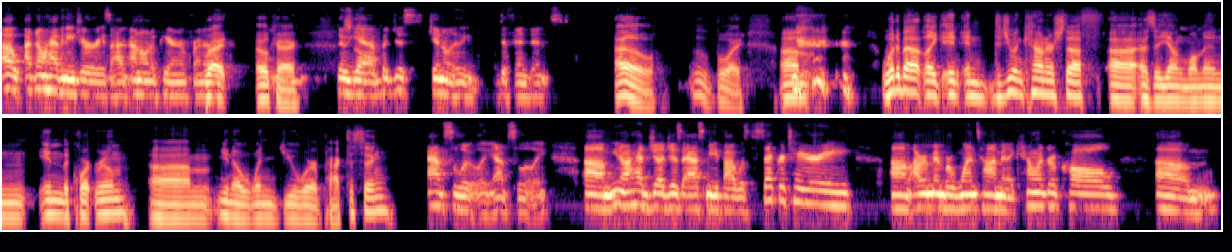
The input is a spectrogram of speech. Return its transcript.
Oh i don't have any juries. I, I don't appear in front of right Okay. So, so yeah, but just generally defendants. Oh, oh boy. Um, what about like? And did you encounter stuff uh, as a young woman in the courtroom? Um, you know, when you were practicing. Absolutely, absolutely. Um, you know, I had judges ask me if I was the secretary. Um, I remember one time in a calendar call, um,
